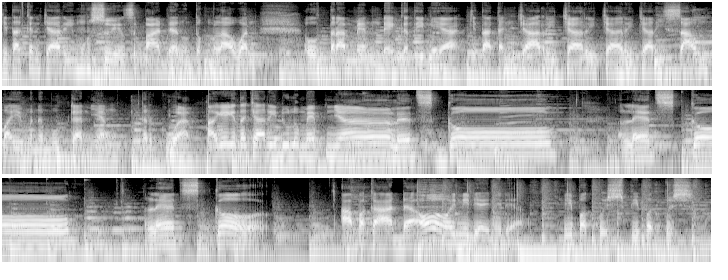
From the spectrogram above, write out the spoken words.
Kita akan cari musuh yang sepadan untuk melawan Ultraman Decket ini ya. Kita akan cari, cari, cari, cari sampai menemukan yang terkuat. Oke kita cari dulu mapnya, let's go. Let's go. Let's go. Apakah ada, oh ini dia, ini dia. Pipot Push, Pipot Push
